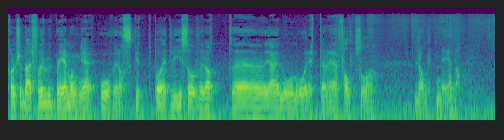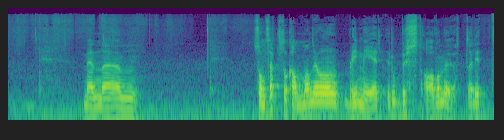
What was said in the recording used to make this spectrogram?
kanskje derfor ble mange overrasket på et vis over at uh, jeg noen år etter det falt så langt ned, da. Men um, Sånn sett så kan man jo bli mer robust av å møte litt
